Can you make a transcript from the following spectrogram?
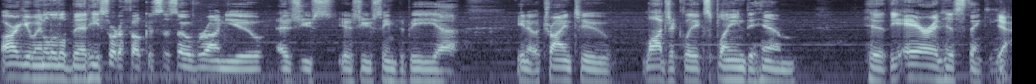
arguing a little bit, he sort of focuses over on you as you as you seem to be, uh, you know, trying to logically explain to him his, the error in his thinking. Yeah.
